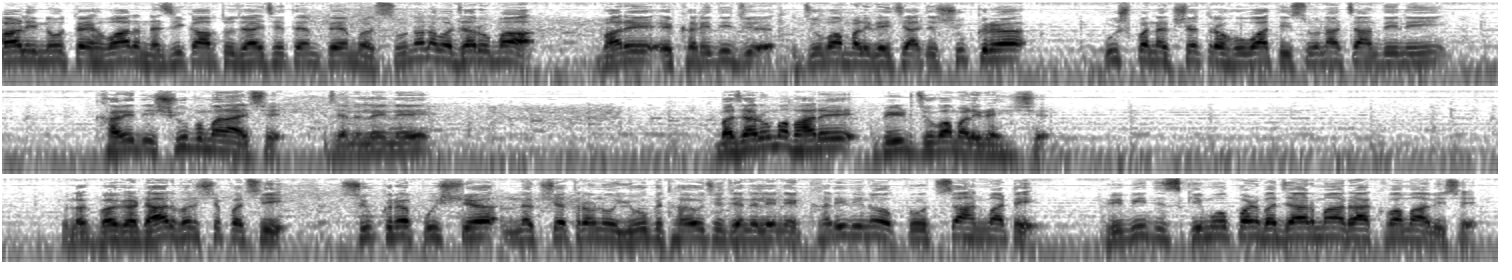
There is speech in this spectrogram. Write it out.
દિવાળીનો તહેવાર નજીક આવતો જાય છે તેમ તેમ સોનાના બજારોમાં ભારે ખરીદી જોવા મળી રહી છે. આજે શુક્ર પુષ્પ નક્ષત્ર હોવાથી સોના ચાંદીની ખરીદી શુભ મનાય છે, જેને લઈને બજારોમાં ભારે ભીડ જોવા મળી રહી છે. લગભગ અઢાર વર્ષ પછી શુક્ર પુષ્ય નક્ષત્રનો યોગ થયો છે, જેને લઈને ખરીદીનો પ્રોત્સાહન માટે વિવિધ સ્કીમો પણ બજારમાં રાખવામાં આવી છે.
